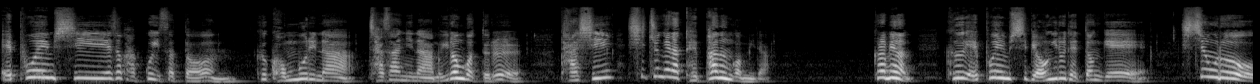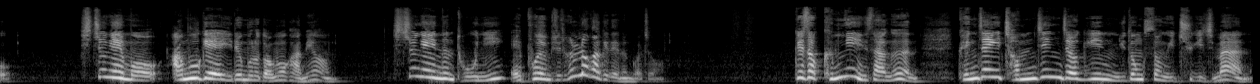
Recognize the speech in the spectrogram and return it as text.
FOMC에서 갖고 있었던 그 건물이나 자산이나 뭐 이런 것들을 다시 시중에다 되파는 겁니다. 그러면 그 FOMC 명의로 됐던 게 시중으로 시중에 뭐 아무개 이름으로 넘어가면 시중에 있는 돈이 FOMC로 흘러가게 되는 거죠. 그래서 금리 인상은 굉장히 점진적인 유동성 위축이지만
